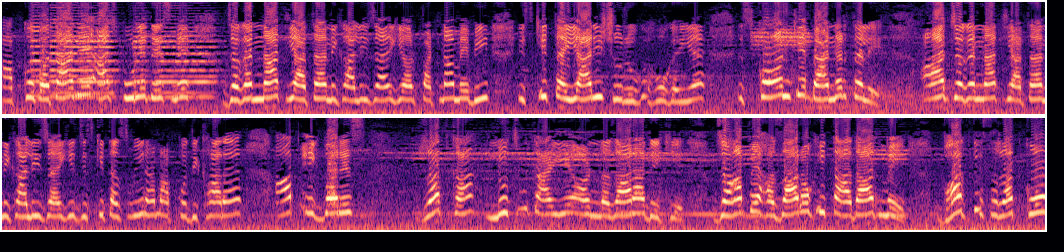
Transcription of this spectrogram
आपको बता दें, आज पूरे देश में जगन्नाथ यात्रा निकाली जाएगी और पटना में भी इसकी तैयारी शुरू हो गई है। इस्कॉन के बैनर तले आज जगन्नाथ यात्रा निकाली जाएगी, जिसकी तस्वीर हम आपको दिखा रहे हैं। आप एक बार इस रथ का लुत्फ उठाइए और नज़ारा देखिए, जहाँ पे हज़ारों की तादाद में भक्त इस रथ को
